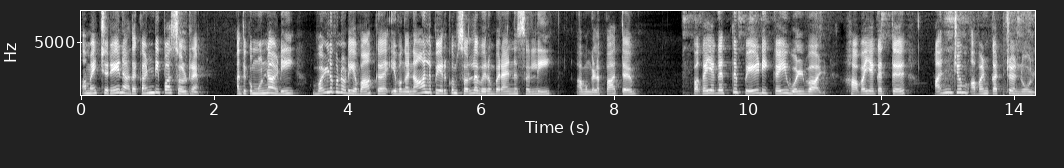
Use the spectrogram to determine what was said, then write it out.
அமைச்சரே நான் அதை கண்டிப்பாக சொல்கிறேன் அதுக்கு முன்னாடி வள்ளுவனுடைய வாக்கை இவங்க நாலு பேருக்கும் சொல்ல விரும்புகிறேன்னு சொல்லி அவங்கள பார்த்து பகையகத்து பேடிக்கை ஒள்வாள் அவையகத்து அஞ்சும் அவன் கற்ற நூல்.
